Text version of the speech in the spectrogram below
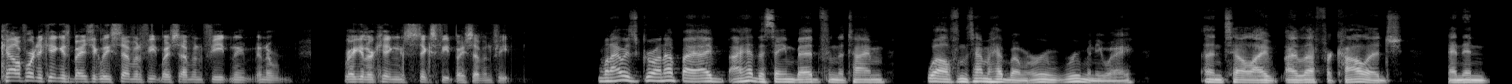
California King is basically seven feet by seven feet, and a, and a regular King is six feet by seven feet. When I was growing up, I, I I had the same bed from the time, well, from the time I had my room, room anyway, until I I left for college, and then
